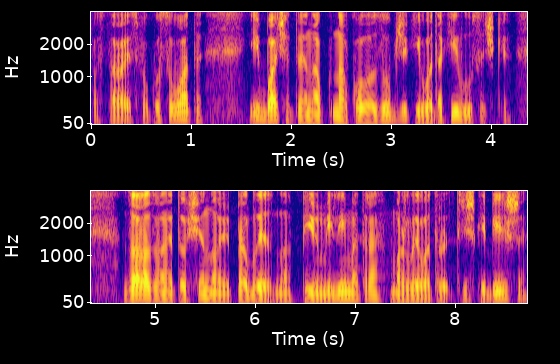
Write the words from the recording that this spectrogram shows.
постараюсь фокусувати. І бачите, навколо зубчиків отакі лусочки. Зараз вони товщиною приблизно пів міліметра, можливо, трішки більше.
